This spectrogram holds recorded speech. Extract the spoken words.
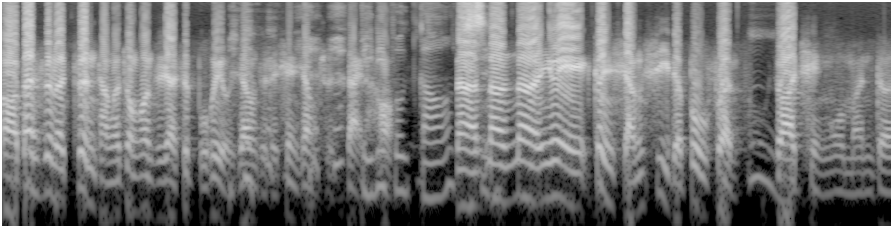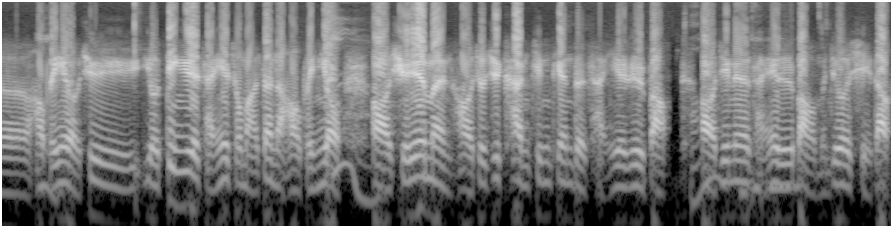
啊，但是呢，正常的状况之下是不会有这样子的现象存在的 哈。比例不高。那那那，因为更详细的部分，就要请我们的好朋友去有订阅产业筹码站的好朋友，哦，学员们，好，就去看今天的产业日报。哦，今天的产业日报，我们就写到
